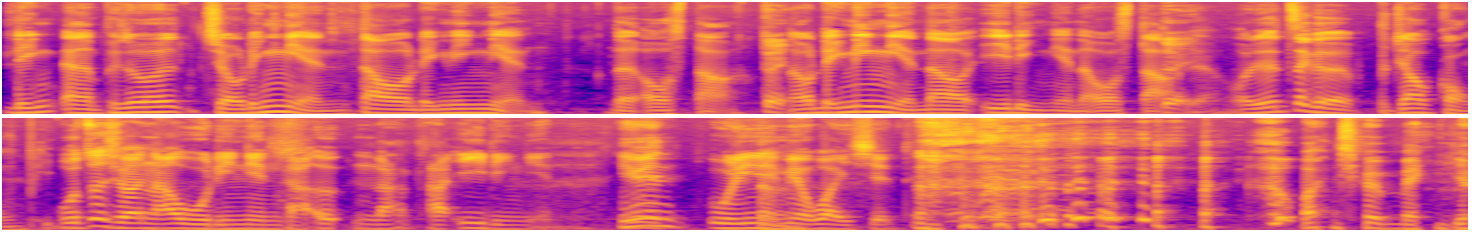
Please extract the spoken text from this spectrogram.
零呃，比如说九零年到零零年的 All Star，对然后零零年到一零年的 All Star，对我觉得这个比较公平。我最喜欢拿五零年打二拿打一零年，因为五零年没有外线，完全没有，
